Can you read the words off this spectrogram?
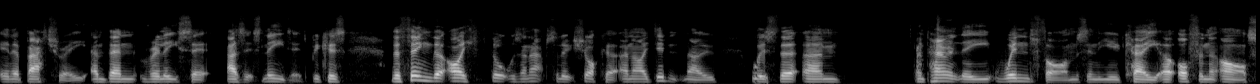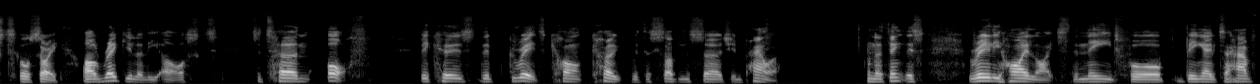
in a battery and then release it as it's needed. Because the thing that I thought was an absolute shocker and I didn't know was that um, apparently wind farms in the UK are often asked, or sorry, are regularly asked to turn off because the grid can't cope with the sudden surge in power. And I think this really highlights the need for being able to have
